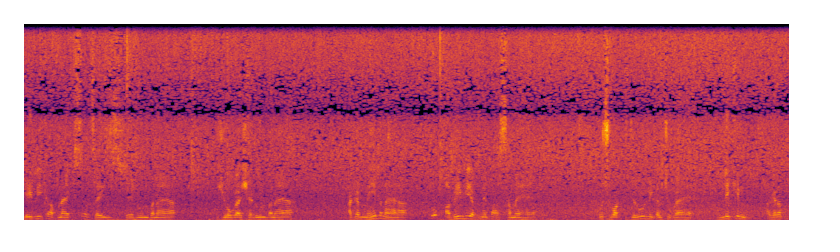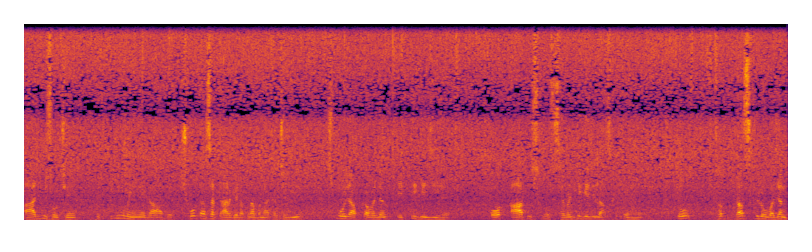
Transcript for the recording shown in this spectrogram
डेली का अपना एक्सरसाइज शेड्यूल बनाया योगा शेड्यूल बनाया? अगर नहीं बनाया तो अभी भी अपने पास समय है। कुछ वक्त ज़रूर निकल चुका है। लेकिन अगर आप आज भी सोचें तो तीन महीने का आप एक छोटा सा टारगेट अपना बनाकर चलिए। सपोज़ आपका वज़न 80 के है और आप इसको 70 के ला सकते हैं तो सब 10 किलो वज़न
